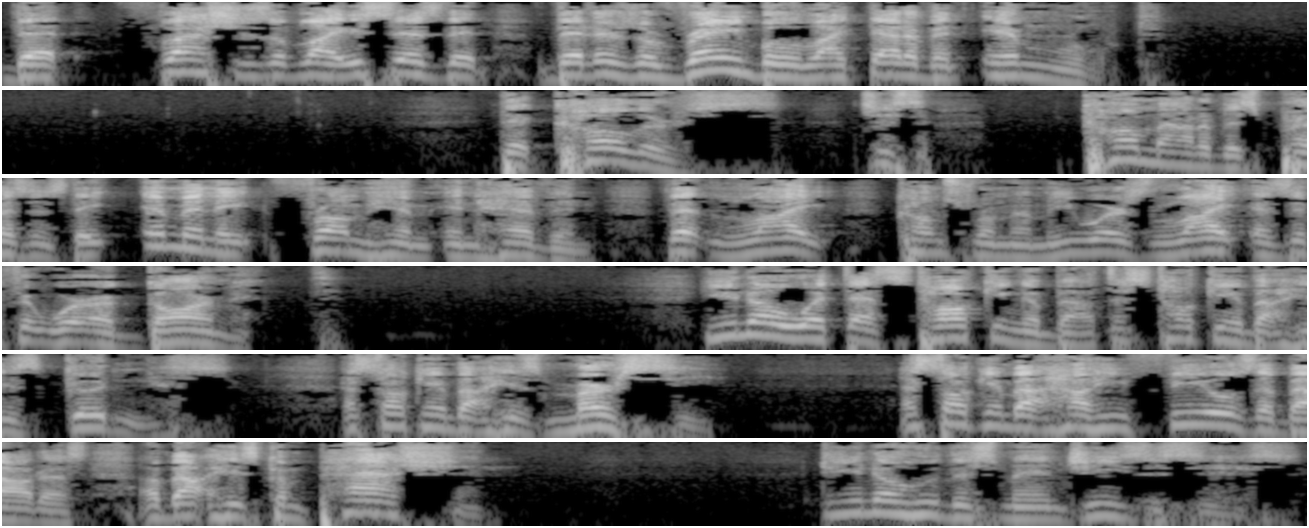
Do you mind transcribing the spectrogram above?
that flashes of light. It says that, that there's a rainbow like that of an emerald. That colors just come out of his presence. They emanate from him in heaven. That light comes from him. He wears light as if it were a garment. You know what that's talking about? That's talking about his goodness. That's talking about his mercy. That's talking about how he feels about us, about his compassion. Do you know who this man Jesus is?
